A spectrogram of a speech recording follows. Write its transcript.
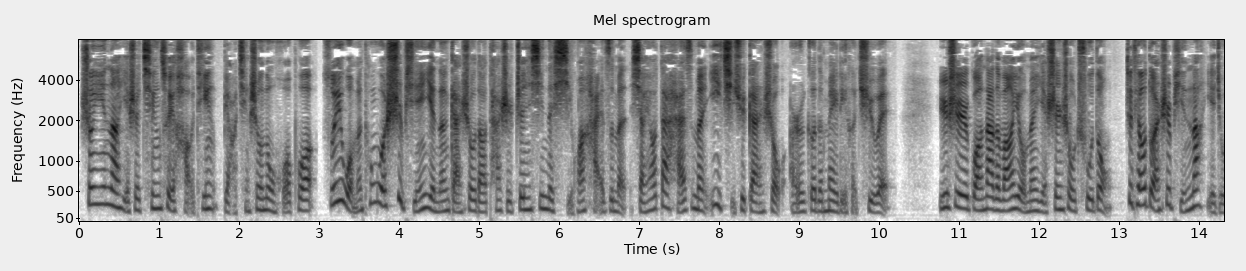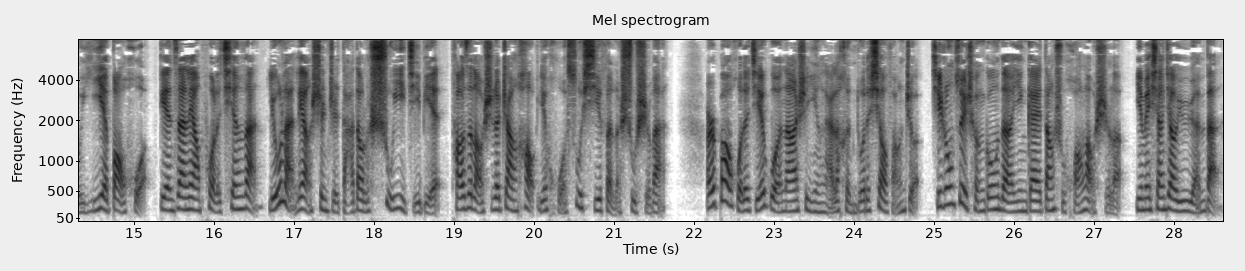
声音呢也是清脆好听，表情生动活泼。所以，我们通过视频也能感受到她是真心的喜欢孩子们，想要带孩子们一起去感受儿歌的魅力和趣味。于是，广大的网友们也深受触动，这条短视频呢也就一夜爆火，点赞量破了千万，浏览量甚至达到了数亿级别。桃子老师的账号也火速吸粉了数十万。而爆火的结果呢，是引来了很多的效仿者，其中最成功的应该当属黄老师了。因为相较于原版，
